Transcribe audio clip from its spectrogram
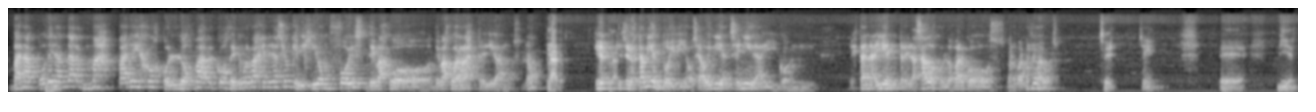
van a poder andar más parejos con los barcos de nueva generación que eligieron foils de bajo, de bajo arrastre, digamos, ¿no? Claro. Que, se lo está viendo hoy día, o sea, hoy día en y con. están ahí entrelazados con los barcos, con los barcos nuevos. Sí. Sí. Eh, bien.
